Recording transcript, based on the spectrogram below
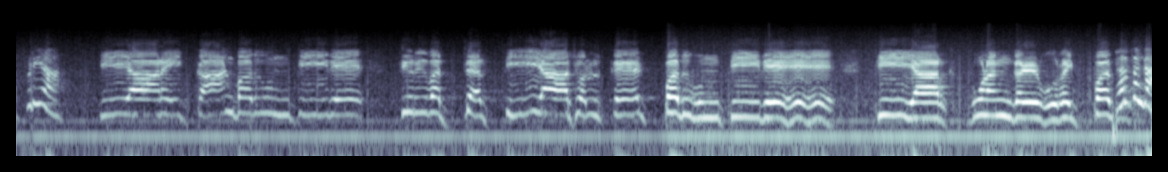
அப்படியா? தீயாரை காண்பதும் தீரே திருவற்ற தீயார் சொல் கேட்பதும் தீரே தீயார் குணங்கள் உரைப்பது நிறுத்துங்க.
